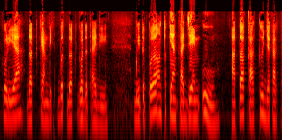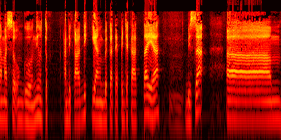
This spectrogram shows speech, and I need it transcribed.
kuliah.kemdikbud.go.id. Begitu pula untuk yang KJMU atau Kartu Jakarta Mahasiswa Unggul. Ini untuk adik-adik yang berKTP Jakarta ya bisa em,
